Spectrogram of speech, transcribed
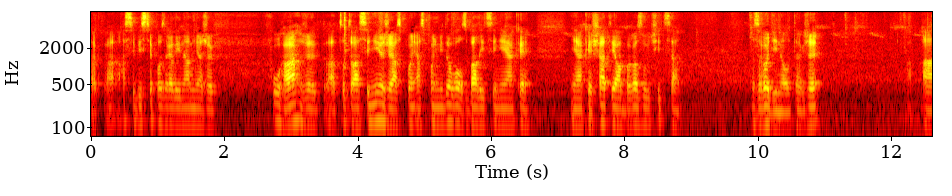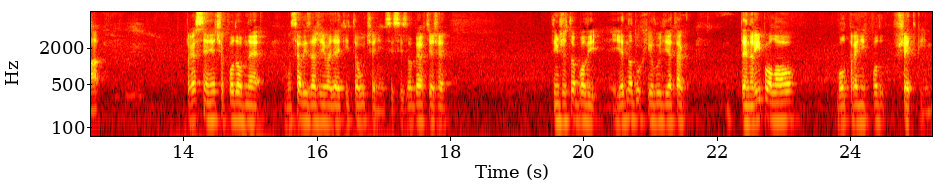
tak asi by ste pozreli na mňa, že fúha, že a toto asi nie, že aspoň, aspoň mi dovol zbaliť si nejaké nejaké šaty alebo rozlúčiť sa s rodinou. Takže a presne niečo podobné museli zažívať aj títo učeníci. Si zoberte, že tým, že to boli jednoduchí ľudia, tak ten rybolov bol pre nich pod všetkým.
